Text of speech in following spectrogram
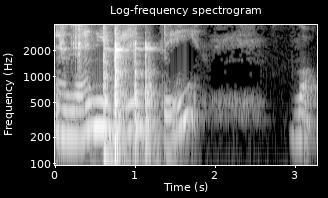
And then you need the Vok.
